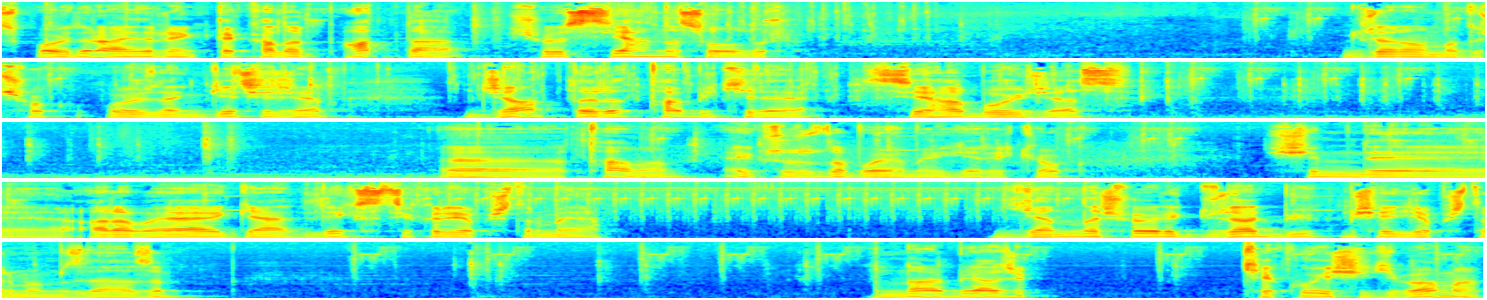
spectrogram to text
Spoiler aynı renkte kalıp hatta şöyle siyah nasıl olur? Güzel olmadı çok. O yüzden geçeceğim. Jantları tabii ki de siyaha boyayacağız. Ee, tamam. Egzozu da boyamaya gerek yok. Şimdi arabaya geldik sticker yapıştırmaya. Yanına şöyle güzel büyük bir şey yapıştırmamız lazım. Bunlar birazcık keko işi gibi ama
